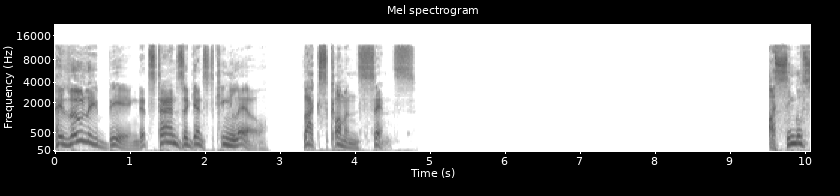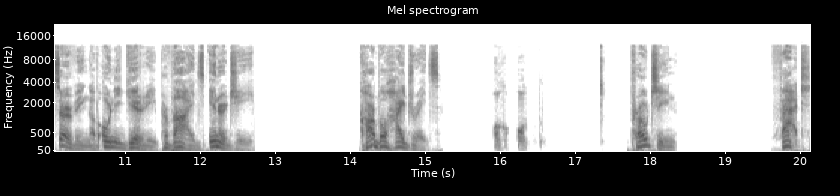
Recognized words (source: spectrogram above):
A lowly being that stands against King Leo lacks common sense. A single serving of onigiri provides energy, carbohydrates, protein, fat,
